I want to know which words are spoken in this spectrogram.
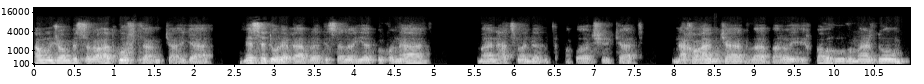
همونجا هم به صراحت گفتم که اگر مثل دور قبل رد صلاحیت بکنند من حتما در انتخابات شرکت نخواهم کرد و برای احقاق حقوق مردم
